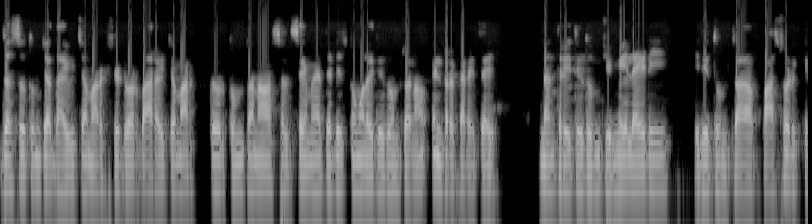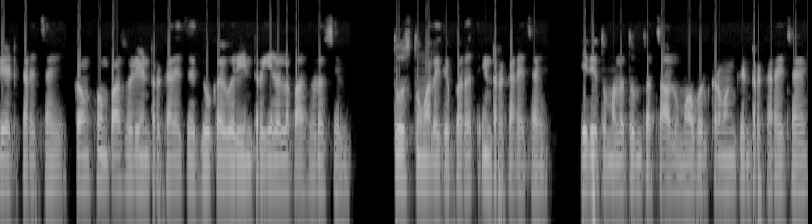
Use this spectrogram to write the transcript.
जसं तुमच्या दहावीच्या मार्कशीटवर बारावीच्या मार्कशीटवर तुमचं नाव असेल सेम ॲज इट इज तुम्हाला इथे तुमचं नाव एंटर करायचं आहे. नंतर इथे तुमची मेल आय डी इथे तुमचा पासवर्ड क्रिएट करायचा आहे. कन्फर्म पासवर्ड एंटर करायचा आहे. जो काही वरी एंटर केलेला पासवर्ड असेल तोच तुम्हाला इथे परत एंटर करायचा आहे. इथे तुम्हाला तुमचा चालू मोबाईल क्रमांक एंटर करायचा आहे.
